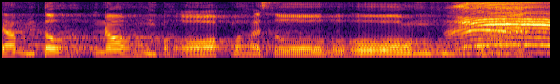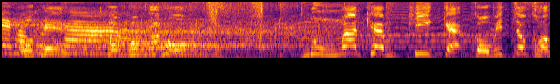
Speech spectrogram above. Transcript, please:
ย่ำโต๊ะน้องบอกว่าโสม โอเค ขอบคุณครับผม หนุ่มมาดเข้ม พี่แกะโกวิทเจ้าของ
